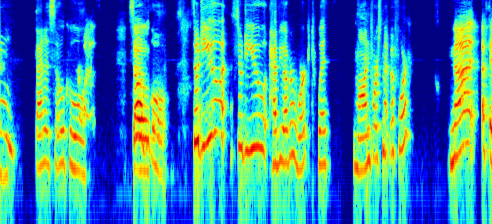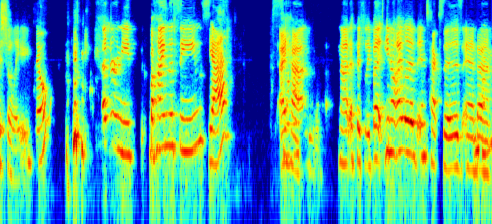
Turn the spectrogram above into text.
man, that is so cool. So, So- cool. So do you? So do you? Have you ever worked with law enforcement before? not officially No. underneath behind the scenes Yeah. I have. cool. not officially but you know i live in texas and Mhm. um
